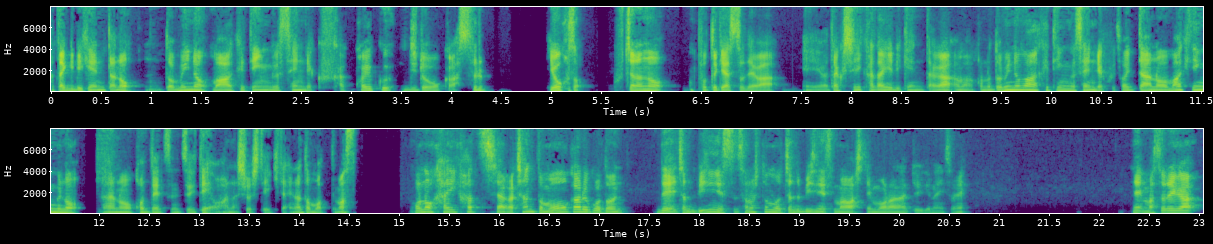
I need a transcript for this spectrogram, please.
片桐健太のドミノマーケティング戦略、かっこよく自動化する。ようこそ。こちらのポッドキャストでは、えー、私、片桐健太が、まあ、このドミノマーケティング戦略、そういったあの、マーケティングのあの、コンテンツについてお話をしていきたいなと思ってます。この開発者がちゃんと儲かることで、ちゃんとビジネス、その人もちゃんとビジネス回してもらわないといけないんですよね。で、まあ、それが、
